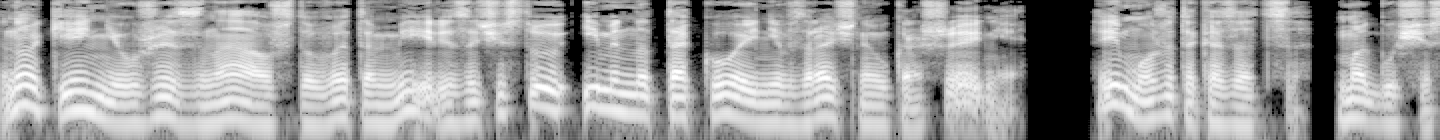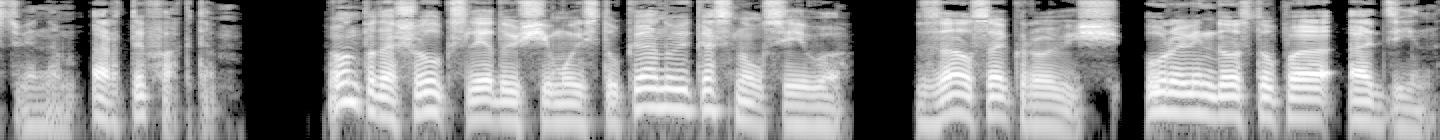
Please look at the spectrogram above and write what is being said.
Но Кенни уже знал, что в этом мире зачастую именно такое невзрачное украшение и может оказаться могущественным артефактом. Он подошел к следующему истукану и коснулся его. Зал сокровищ. Уровень доступа 1.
